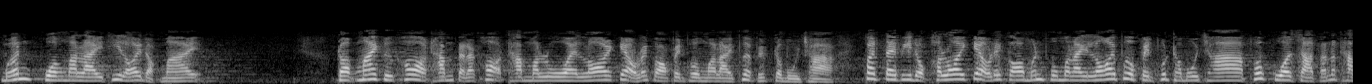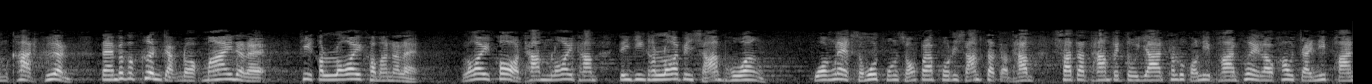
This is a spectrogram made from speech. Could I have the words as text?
เหมือนพวงมาลัยที่ร้อยดอกไม้ดอกไม้คือข้อธรรมแต่ละข้อธรรมมารวยร้อยแก้วร้อยกองเป็นพวงมาลัยเพื่อเป็นกระบูชา พระไตรปิฎกเขาร้อยแก้วได้กองเหมือนพวงมาลัยร้อยเพื่อเป็นพุทธบูชาเพราะกลัวศาสนธรรมคาดเคลื่อน แต่มันก็เคลื่อนจากดอกไม้นั่นแหละ ที่เขาร้อยเข้ามานั่นแหละร้อยข้อทำร้อยทำจริงๆเขาร้อยเป็นสามพวง พวงแรกสมมติพวงสองพระโพธิสามสัจธรรมสัจธรรมเป็นตัวยานทะลุของนิพพานเพื่อให้เราเข้าใจนิพพาน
